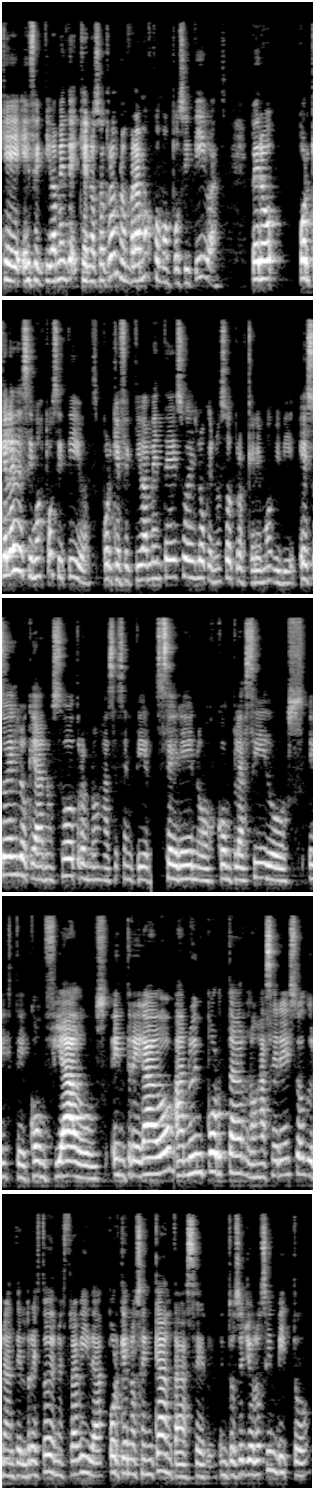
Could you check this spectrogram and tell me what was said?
que efectivamente que nosotros nombramos como positivas, pero ¿Por qué le decimos positivas? Porque efectivamente eso es lo que nosotros queremos vivir. Eso es lo que a nosotros nos hace sentir serenos, complacidos, este, confiados, entregados a no importarnos hacer eso durante el resto de nuestra vida porque nos encanta hacerlo. Entonces yo los invito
